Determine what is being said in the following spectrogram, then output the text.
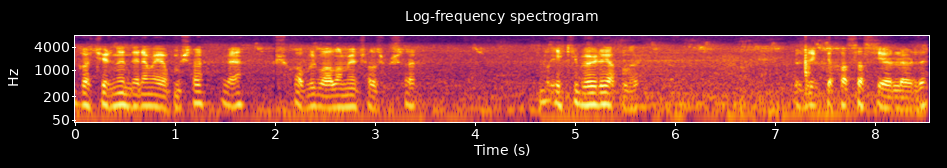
Birkaç yerinden deneme yapmışlar ve şu kabloyu bağlamaya çalışmışlar. Bu eki böyle yapılır. Özellikle hassas yerlerde.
